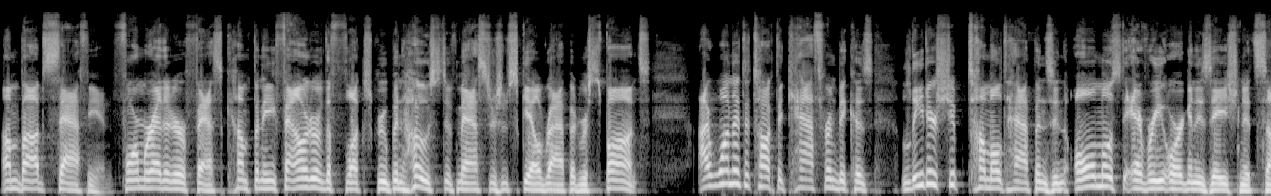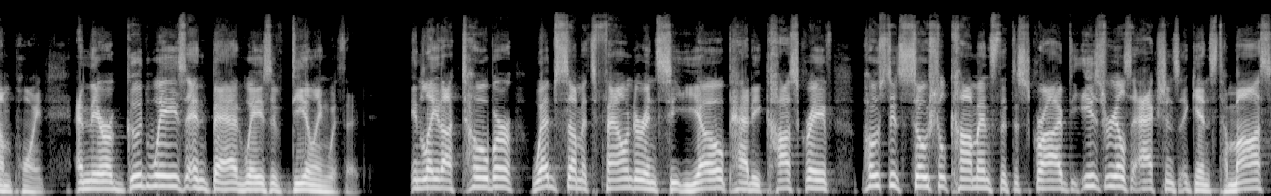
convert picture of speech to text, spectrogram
I'm Bob Safian, former editor of Fast Company, founder of the Flux Group, and host of Masters of Scale Rapid Response. I wanted to talk to Katherine because leadership tumult happens in almost every organization at some point, and there are good ways and bad ways of dealing with it. In late October, Web Summit's founder and CEO, Paddy Cosgrave, posted social comments that described Israel's actions against Hamas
